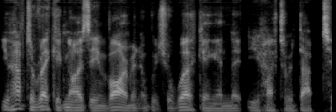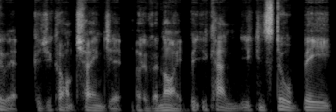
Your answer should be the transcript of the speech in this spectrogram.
you have to recognize the environment in which you're working and that you have to adapt to it because you can't change it overnight. But you can, you can still be,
